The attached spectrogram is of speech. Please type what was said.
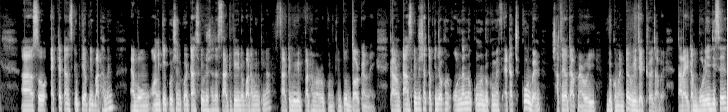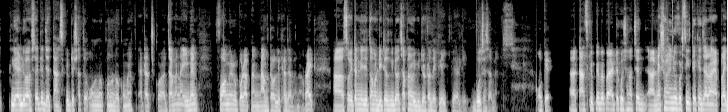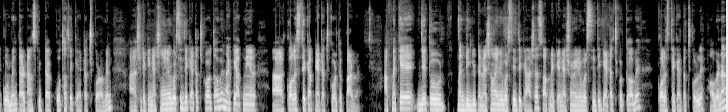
সো একটা ট্রান্সক্রিপ্টই আপনি পাঠাবেন এবং অনেকেই কোয়েশ্চেন করে ট্রান্সক্রিপ্টের সাথে সার্টিফিকেটও পাঠাবেন কিনা সার্টিফিকেট পাঠানোর কোনো কিন্তু দরকার নাই। কারণ ট্রান্সক্রিপ্টের সাথে আপনি যখন অন্যান্য কোনো ডকুমেন্টস অ্যাটাচ করবেন, সাথে সাথে আপনার ওই ডকুমেন্টটা রিজেক্ট হয়ে যাবে। তারা এটা বলেই দিছে ক্লিয়ারলি ওয়েবসাইটে যে ট্রান্সক্রিপ্টের সাথে অন্য কোনো ডকুমেন্টস অ্যাটাচ করা যাবে না। ইভেন ফর্মের উপরে আপনার নামটাও লেখা যাবে না রাইট সো এটা নিয়ে যেহেতু আমার ডিটেলস ভিডিও আছে, আপনার ওই ভিডিওটা দেখলেই ক্লিয়ারলি বুঝে যাবে ওকে ট্রান্সক্রিপ্টের ব্যাপারে একটা কোয়েশ্চেন আছে ন্যাশনাল ইউনিভার্সিটি থেকে যারা অ্যাপ্লাই করবেন, তার ট্রান্সক্রিপ্টটা কোথা থেকে অ্যাটাচ করাবেন? সেটা কি ন্যাশনাল ইউনিভার্সিটি থেকে অ্যাটাচ করাতে হবে, নাকি আপনি কলেজ থেকে আপনি অ্যাটাচ করতে পারবেন? আপনাকে যেহেতু আপনার ডিগ্রিটা ন্যাশনাল ইউনিভার্সিটি থেকে আসা সো আপনাকে ন্যাশনাল ইউনিভার্সিটি থেকে অ্যাটাচ করতে হবে কলেজ থেকে অ্যাটাচ করলে হবে না।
